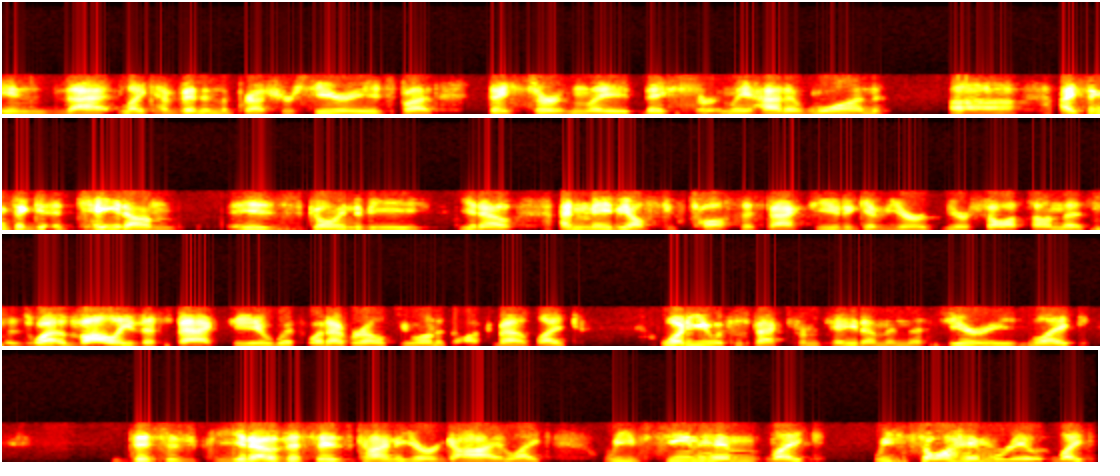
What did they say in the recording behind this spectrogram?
in that like have been in the pressure series, but they certainly they certainly hadn't won. Uh, I think the Tatum is going to be you know, and maybe I'll toss this back to you to give your your thoughts on this as well. Volley this back to you with whatever else you want to talk about. Like, what do you expect from Tatum in this series? Like, this is you know this is kind of your guy like we've seen him like we saw him real like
